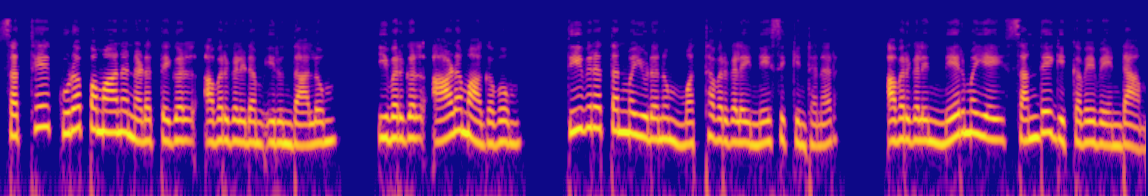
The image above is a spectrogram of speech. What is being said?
சத்தே குழப்பமான நடத்தைகள் அவர்களிடம் இருந்தாலும் இவர்கள் ஆழமாகவும் தீவிரத்தன்மையுடனும் மற்றவர்களை நேசிக்கின்றனர். அவர்களின் நேர்மையை சந்தேகிக்கவே வேண்டாம்.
